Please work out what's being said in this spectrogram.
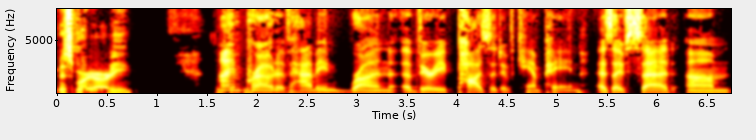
Ms. Moriarty? I'm proud of having run a very positive campaign. As I've said, um,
